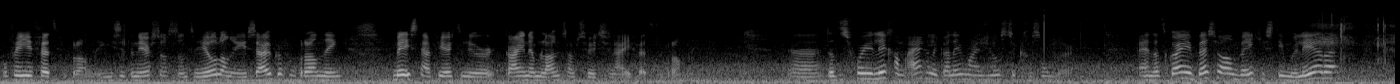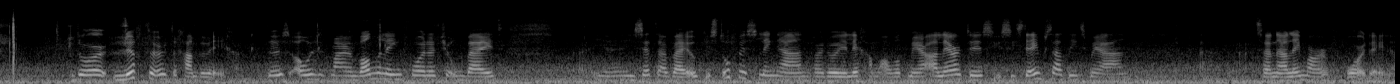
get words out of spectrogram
Of in je vetverbranding. Je zit in eerste instantie heel lang in je suikerverbranding. Meest na 14 uur kan je hem langzaam switchen naar je vetverbranding. Uh, dat is voor je lichaam eigenlijk alleen maar een heel stuk gezonder. En dat kan je best wel een beetje stimuleren door nuchter te gaan bewegen. Dus al is het maar een wandeling voordat je ontbijt. Je, je zet daarbij ook je stofwisseling aan, waardoor je lichaam al wat meer alert is. Je systeem staat iets meer aan. Zijn alleen maar voordelen.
